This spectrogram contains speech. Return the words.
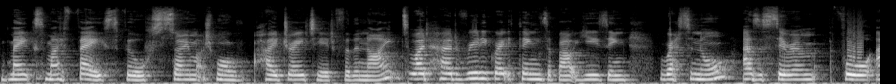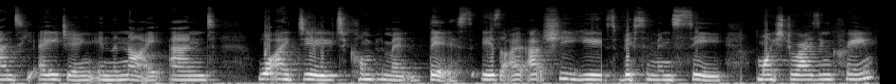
makes my face feel so much more hydrated for the night. So I'd heard really great things about using retinol as a serum for anti-aging in the night. And what I do to complement this is I actually use vitamin C moisturizing cream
